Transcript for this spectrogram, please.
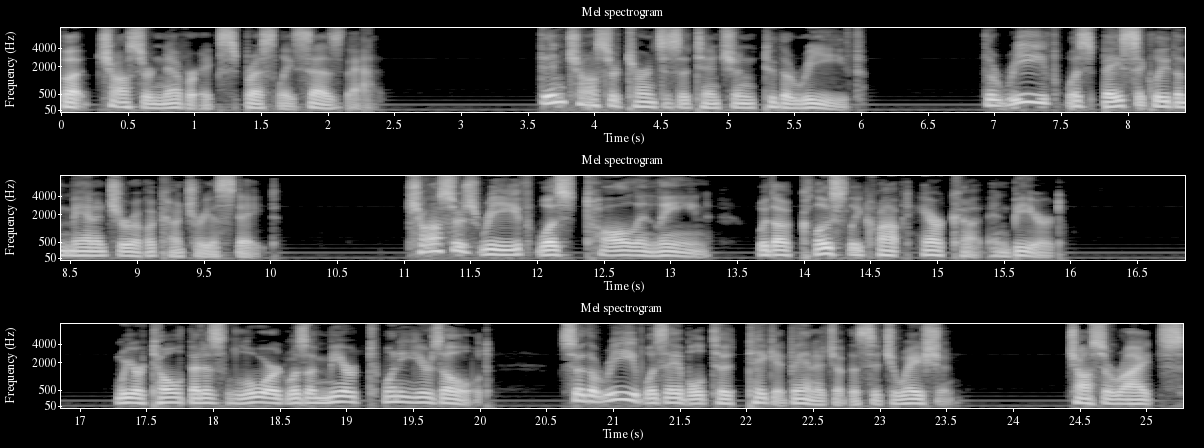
but Chaucer never expressly says that. Then Chaucer turns his attention to the reeve. The reeve was basically the manager of a country estate. Chaucer's reeve was tall and lean, with a closely cropped haircut and beard. We are told that his lord was a mere twenty years old, so the reeve was able to take advantage of the situation. Chaucer writes,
